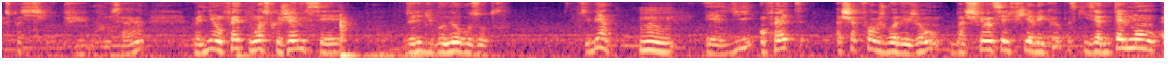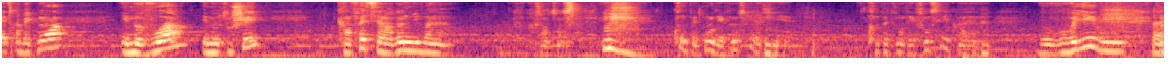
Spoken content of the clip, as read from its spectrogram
je sais pas si c'est une pub ou je ne sais rien, elle dit en fait, moi ce que j'aime c'est donner du bonheur aux autres. C'est bien. Hmm. Et elle dit, en fait, à chaque fois que je vois des gens, bah, je fais un selfie avec eux parce qu'ils aiment tellement être avec moi et me voir et me toucher qu'en fait ça leur donne du bonheur. Quand j'entends ça, complètement défoncé la fille. Complètement défoncé quoi. Vous, vous voyez, vous, Ouais.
